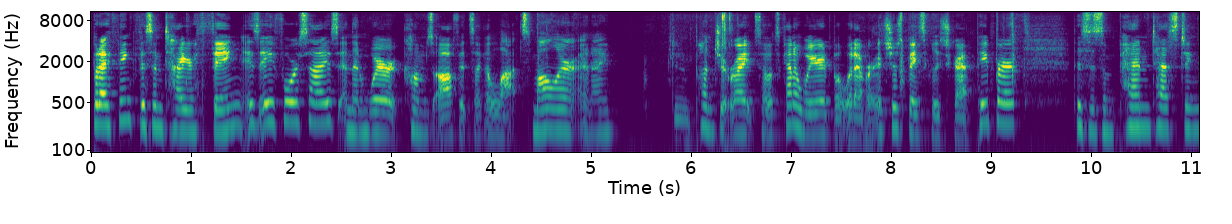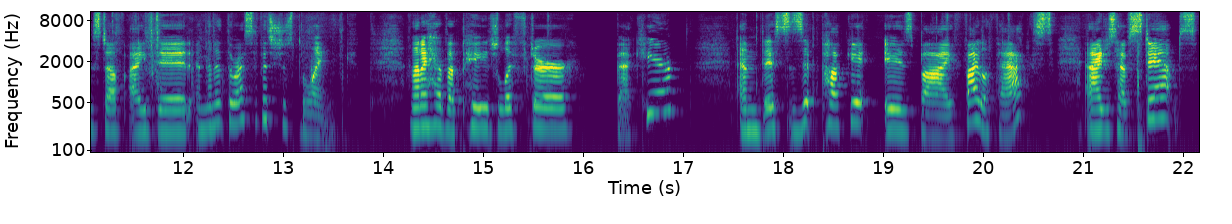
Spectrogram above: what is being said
but I think this entire thing is A4 size and then where it comes off it's like a lot smaller and I didn't punch it right so it's kind of weird but whatever. It's just basically scrap paper. This is some pen testing stuff I did and then the rest of it's just blank. And then I have a page lifter back here and this zip pocket is by Filofax. And I just have stamps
